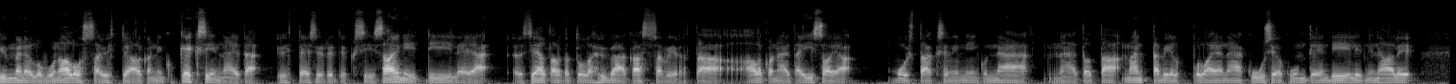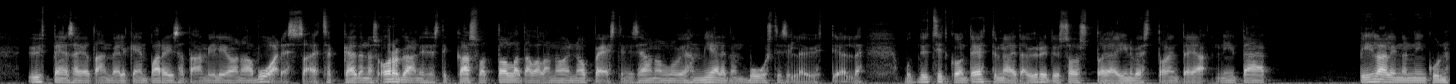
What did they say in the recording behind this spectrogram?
2010-luvun alussa yhtiö alkoi niin kuin keksiä näitä yhteisyrityksiä, sai niitä diilejä, sieltä alkoi tulla hyvää kassavirtaa, alkoi näitä isoja muistaakseni niin kuin nämä, nämä tota, Mänttävilppula ja nämä Kuusiokuntien diilit, niin nämä oli yhteensä jotain melkein parisataa miljoonaa vuodessa. Että sä käytännössä orgaanisesti kasvat tolla tavalla noin nopeasti, niin se on ollut ihan mieletön boosti sille yhtiölle. Mutta nyt sitten kun on tehty näitä yritysostoja, investointeja, niin tämä Pihlailinan niin kun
